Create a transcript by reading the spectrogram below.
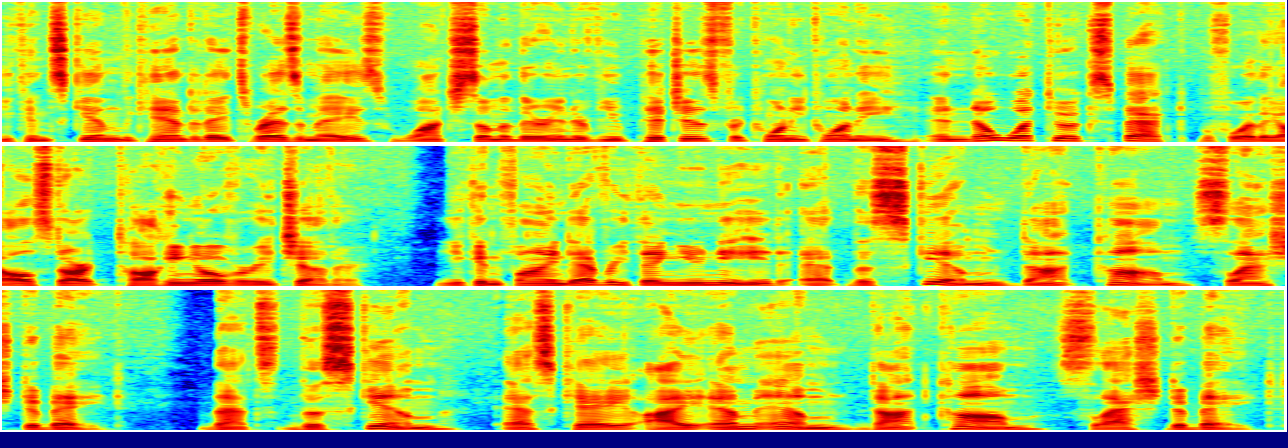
You can skim the candidates' resumes, watch some of their interview pitches for 2020, and know what to expect before they all start talking over each other. You can find everything you need at theskimm.com/debate. That's theskimm, S-K-I-M-M dot com slash debate.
